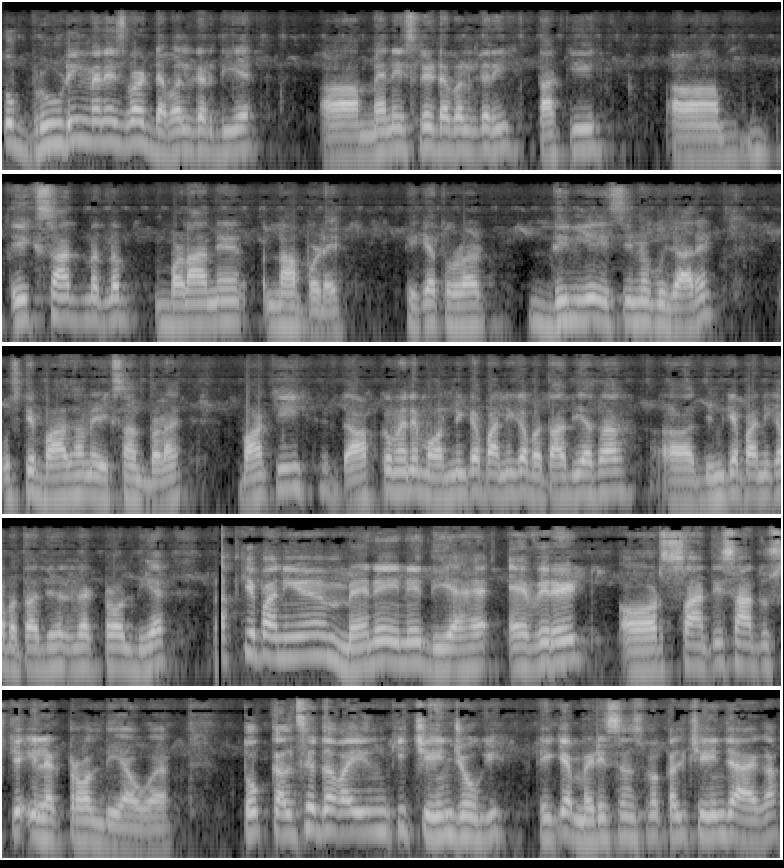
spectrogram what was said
तो ब्रूडिंग मैंने इस बार डबल कर दी है। आ, मैंने इसलिए डबल करी ताकि आ, एक साथ मतलब बढ़ाने ना पड़े। ठीक है थोड़ा दिन ये इसी में गुजारें उसके बाद हम एक साथ बढ़ाएँ। बाकी आपको मैंने मॉर्निंग का पानी का बता दिया था आ, दिन के पानी का बता दिया इलेक्ट्रॉल दिया रात के पानी में मैंने इन्हें दिया है एवरेट और साथ ही साथ उसके इलेक्ट्रॉल दिया हुआ है। तो कल से दवाई इनकी चेंज होगी, ठीक है? मेडिसिन में कल चेंज आएगा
